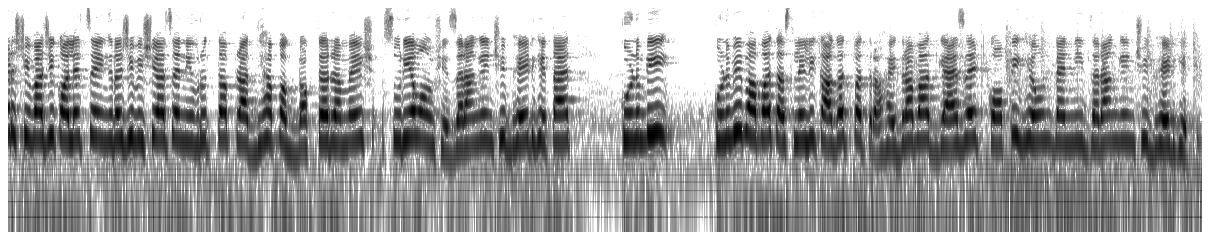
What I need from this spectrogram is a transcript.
कन्नड शिवाजी कॉलेजचे इंग्रजी विषयाचे निवृत्त प्राध्यापक डॉक्टर रमेश सूर्यवंशी जरांगेंची भेट घेत आहेत कुणबी कुणबीबाबत असलेली कागदपत्र हैदराबाद गॅझेट कॉपी घेऊन त्यांनी जरांगेंची भेट घेतली.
